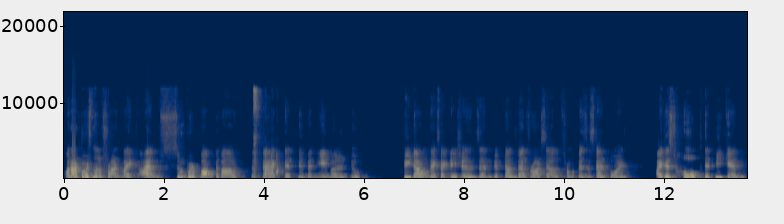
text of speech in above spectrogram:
On our personal front, like I'm super pumped about the fact that we've been able to beat our own expectations and we've done well for ourselves from a business standpoint. I just hope that we can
